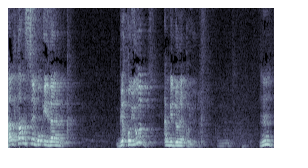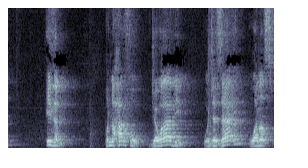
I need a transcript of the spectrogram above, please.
هل تنصب إذن بقيود أم بدون قيود؟ إذن قلنا حرف جواب وجزاء ونصب.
